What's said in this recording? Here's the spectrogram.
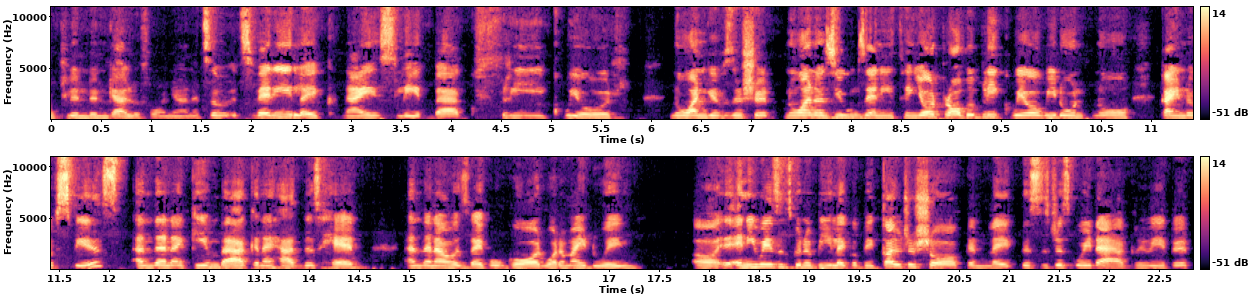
Oakland in California, and it's a it's very like nice, laid back, free, queer. No one gives a shit. No one assumes anything. You're probably queer. We don't know kind of space. And then I came back and I had this head, and then I was like, oh God, what am I doing? Uh, anyways it's going to be like a big culture shock and like this is just going to aggravate it.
